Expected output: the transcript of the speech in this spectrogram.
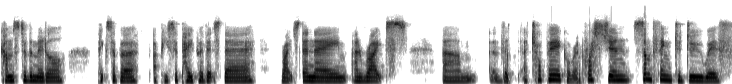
comes to the middle, picks up a, a piece of paper that's there, writes their name, and writes um, the, a topic or a question, something to do with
